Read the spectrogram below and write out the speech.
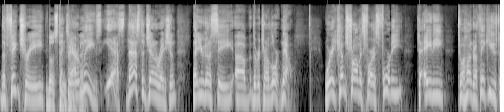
the fig tree Those things bear happening. leaves. Yes, that's the generation that you're going to see uh, the return of the Lord. Now, where he comes from as far as 40 to 80 to 100. I think he used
